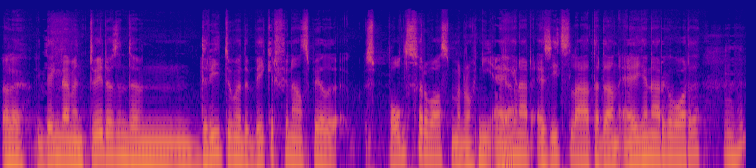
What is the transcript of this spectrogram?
Allee, ik denk dat hij in 2003, toen we de bekerfinale speelden, sponsor was, maar nog niet eigenaar. Hij is iets later dan eigenaar geworden. Mhm. Hij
